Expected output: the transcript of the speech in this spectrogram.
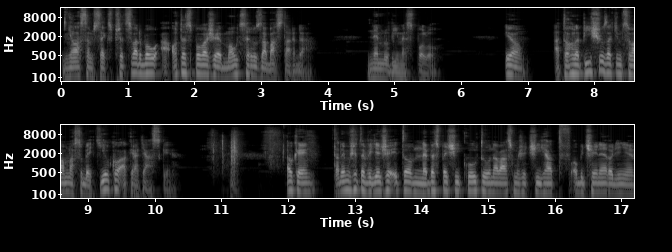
Měla jsem sex před svatbou a otec považuje mou dceru za bastarda. Nemluvíme spolu. Jo, a tohle píšu, zatímco mám na sobě tílko a kraťásky. OK, tady můžete vidět, že i to nebezpečí kultu na vás může číhat v obyčejné rodině.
